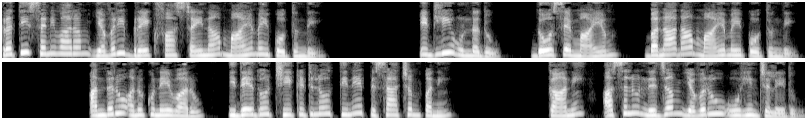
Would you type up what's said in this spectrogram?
ప్రతి శనివారం ఎవరి బ్రేక్ఫాస్ట్ అయినా మాయమైపోతుంది. ఇడ్లీ ఉండదు దోసె మాయం బనానా మాయమైపోతుంది. అందరూ అనుకునేవారు ఇదేదో చీకటిలో తినే పిశాచం పని? కాని అసలు నిజం ఎవరూ ఊహించలేదు.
